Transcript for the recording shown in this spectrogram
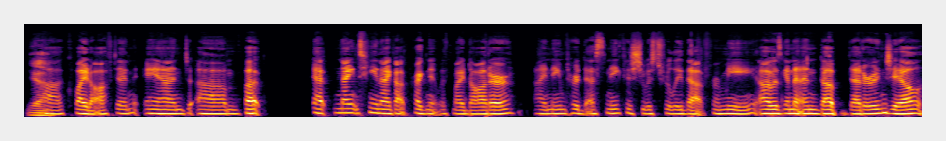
yeah. uh, quite often. And, um, but at 19, I got pregnant with my daughter. I named her Destiny because she was truly that for me. I was going to end up dead or in jail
